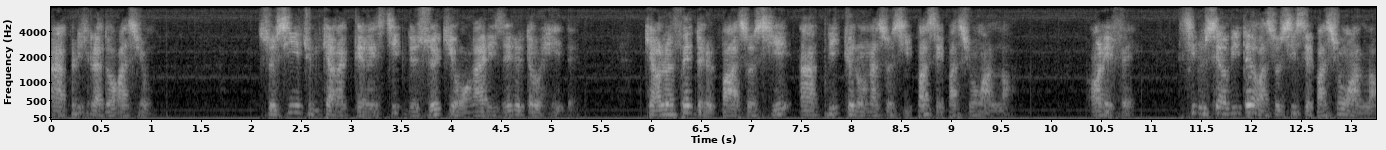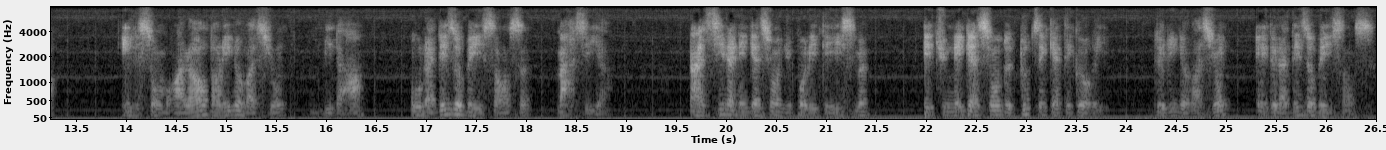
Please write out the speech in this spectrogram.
implique l'adoration. Ceci est une caractéristique de ceux qui ont réalisé le tawhid, car le fait de ne pas associer implique que l'on n'associe pas ses passions à Allah. En effet, si le serviteur associe ses passions à Allah, il sombre alors dans l'innovation, bid'a, ou la désobéissance, marsiya. Ainsi, la négation du polythéisme est une négation de toutes ces catégories, de l'innovation et de la désobéissance.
